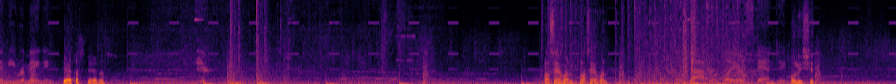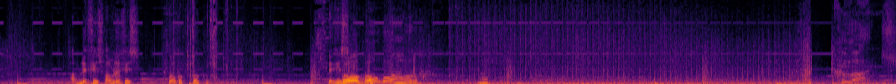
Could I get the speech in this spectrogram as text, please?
Enemy remaining. Di atas, di atas. Here. Plus seven, plus seven. Last player standing. Holy shit. Half defuse, half defuse. Go, go, go, go. Defuse. Go, go. Oh, go, go. Clutch.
